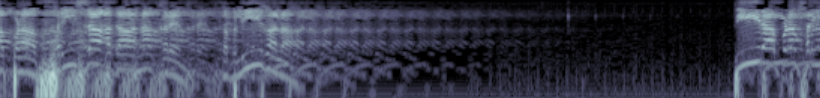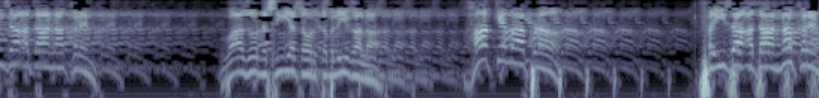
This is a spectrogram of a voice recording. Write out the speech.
اپنا فریضہ ادا نہ کریں، تبلیغ والا۔ پیر اپنا فریضہ ادا نہ کریں واض و نصیحت اور تبلیغ والا۔ حاکم اپنا فریضہ ادا نہ کریں،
